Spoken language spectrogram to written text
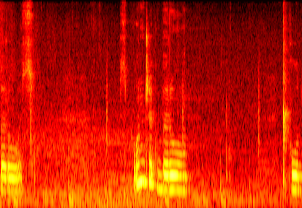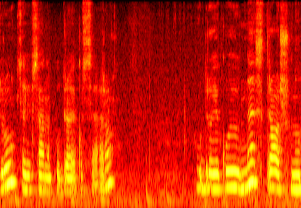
беру ось спонжик, беру пудру, це вівсяна пудра екосера. Пудра, якою не страшно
